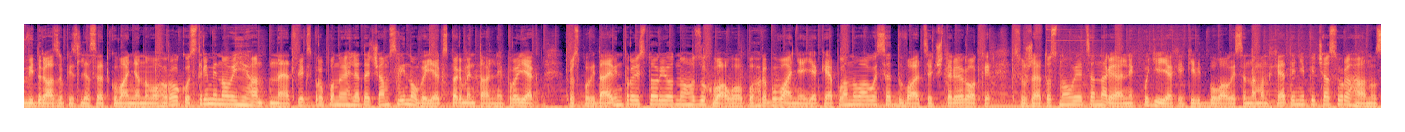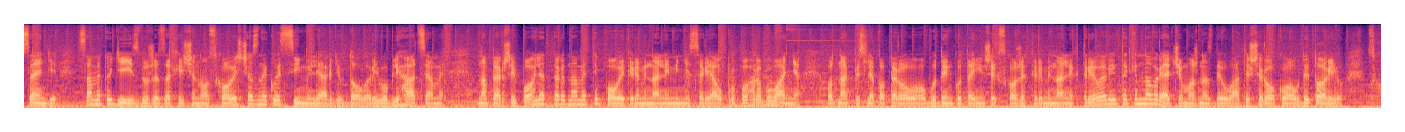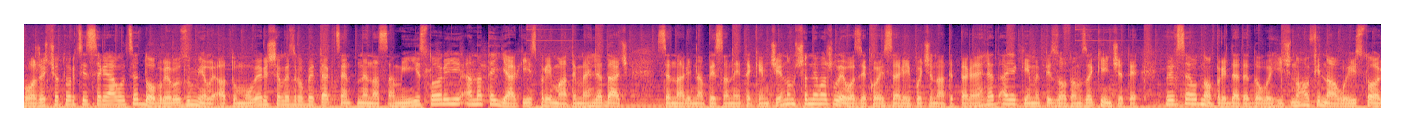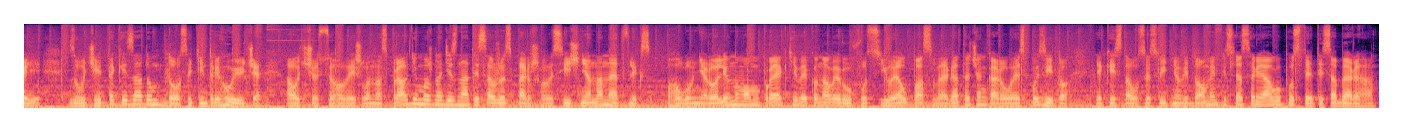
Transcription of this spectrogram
Відразу після святкування нового року стріміновий гігант Netflix пропонує глядачам свій новий експериментальний проєкт. Розповідає він про історію одного зухвалого пограбування, яке планувалося 24 роки. Сюжет основується на реальних подіях, які відбувалися на Манхеттені під час урагану Сенді. Саме тоді із дуже захищеного сховища зникли 7 мільярдів доларів облігаціями. На перший погляд, перед нами типовий кримінальний міні-серіал про пограбування. Однак після паперового будинку та інших схожих кримінальних трилерів таким навряд чи можна здивувати широку аудиторію. Схоже, що творці серіалу це добре розуміли, а тому вирішили зробити акцент не на самій історії, а на те, як її сприйматиме глядач. Сценарій написаний таким чином, що неважливо з якої серії починати перегляд, а яким епізодом закінчити. Ви все одно прийдете до логічного фіналу історії. Звучить такий задум досить інтригуюче. А от що з цього вийшло насправді можна дізнатися вже з 1 січня на Netflix. Головні ролі в новому проєкті виконали Руфус Юел Пасвега та Джанкарло Еспозіто, який став всесвітньо відомим після серіалу Пуститися берега.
